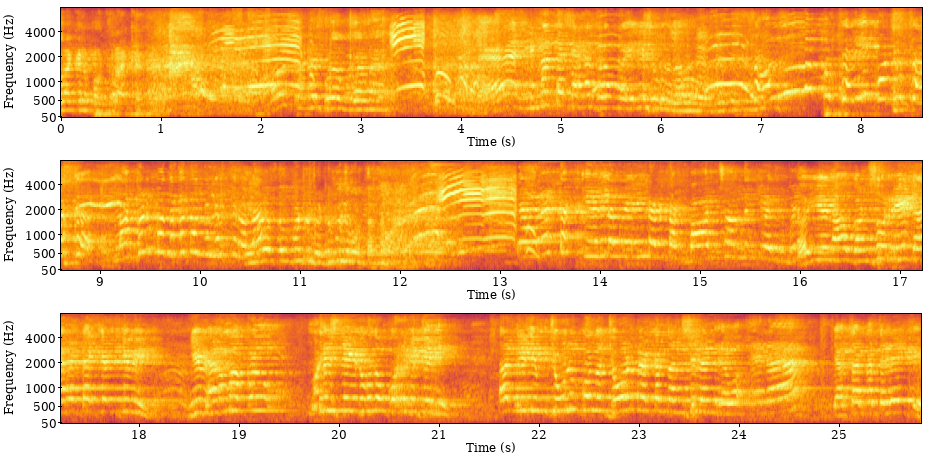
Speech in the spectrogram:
ಚಂದ ಪತ್ರ ಬಿಡು. ಅಯ್ಯೋ ನಾವು ಗಂಡಸೂರ್ರಿ ಡೈರೆಕ್ಟ್ ಆಗಿ ಕೇಳ್ತೀವಿ. ನೀವು ಹೆಣ್ಮಕ್ಳು ಮನುಷ್ಯನ ಇಟ್ಕೊಂಡು ಹೊರಗಿಟ್ಟಿರಿ ಅಲ್ಲಿ ನಿಮ್ ಜೀವನಕ್ಕೊಂದು ಜೋಡ್ ಬೇಕಂತ ಅಂದ್ರೆ ಅವ. ಏನ? ಕೆತ್ತಾಕತ್ತಲೇ ಐತಿ.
